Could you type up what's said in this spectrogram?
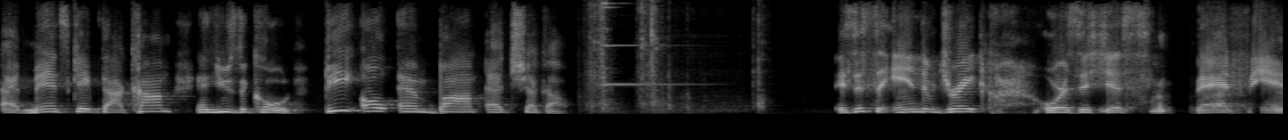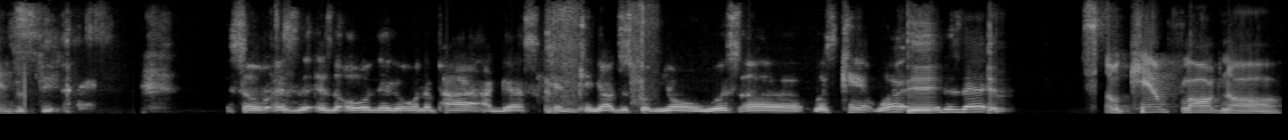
at manscaped.com and use the code BOMBOMB at checkout. Is this the end of Drake, or is this just bad fans? So as the as the old nigga on the pod, I guess can can y'all just put me on what's uh what's camp what what is that? So Camp Flog Gnaw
